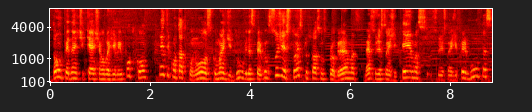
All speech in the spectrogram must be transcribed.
dompedantecast.gmail.com. Entre em contato conosco, mande dúvidas, perguntas, sugestões para os próximos programas, né? Sugestões de temas, sugestões de perguntas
